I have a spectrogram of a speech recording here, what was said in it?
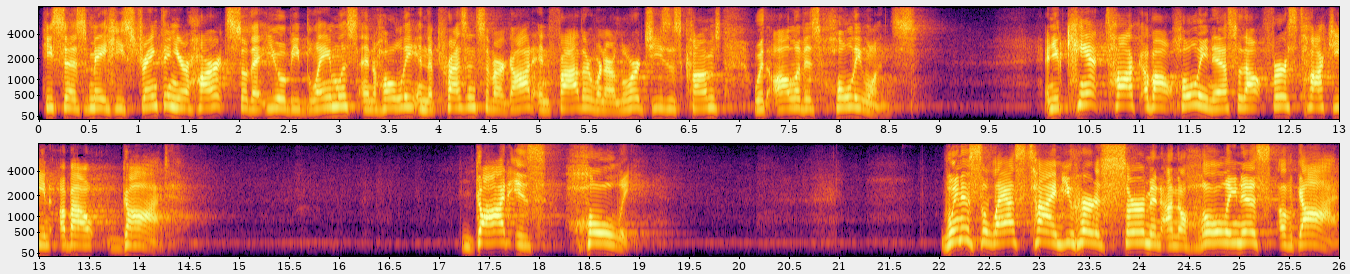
He says, May He strengthen your hearts so that you will be blameless and holy in the presence of our God and Father when our Lord Jesus comes with all of His holy ones. And you can't talk about holiness without first talking about God. God is holy. When is the last time you heard a sermon on the holiness of God?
